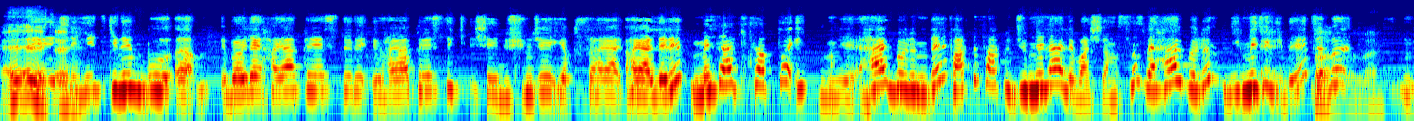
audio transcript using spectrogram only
E- Evet, evet. işte yetkinin bu e, böyle hayalperestleri, e, hayalperestlik şey düşünce yapısı hayal- hayalleri. Mesela kitapta ilk e, her bölümde farklı farklı cümlelerle başlamışsınız ve her bölüm bilmece gibi kitabı Doğru.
